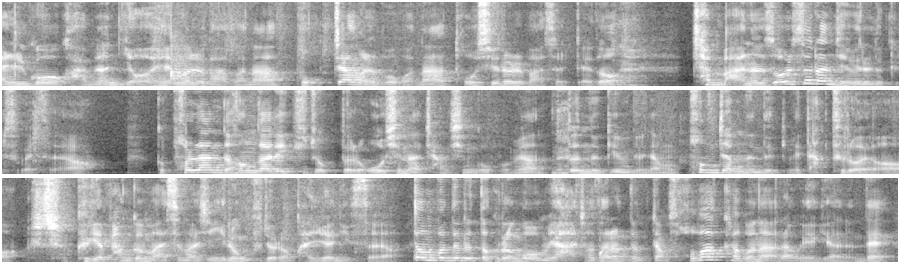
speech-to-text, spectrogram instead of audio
알고 가면 여행을 가거나 복장을 보거나 도시를 봤을 때도 네. 참 많은 쏠쏠한 재미를 느낄 수가 있어요. 그 폴란드 헝가리 귀족들 옷이나 장신구 보면 네. 어떤 느낌이 드냐면 폼 잡는 느낌이 딱 들어요. 그렇죠. 그게 방금 말씀하신 이런 구조랑 관련이 있어요. 어떤 분들은 또 그런 거 보면 야 저 사람들 좀 소박하구나라고 얘기하는데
